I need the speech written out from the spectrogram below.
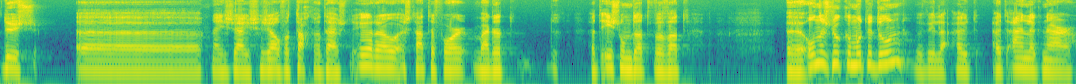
dus je zei zelf al 80.000 euro staat ervoor. Maar dat, het is omdat we wat onderzoeken moeten doen. We willen uit, uiteindelijk naar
